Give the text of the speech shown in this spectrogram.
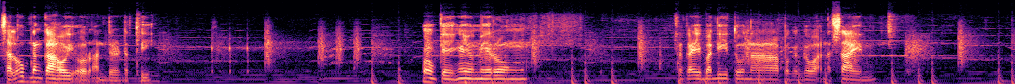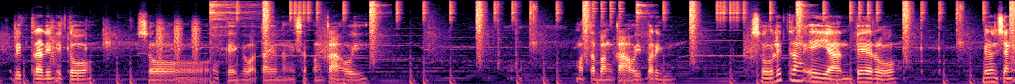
sa loob ng kahoy or under the tree. Okay ngayon merong kakaiba dito na paggagawa na sign. Litra din ito. So okay gawa tayo ng isa pang kahoy. Matabang kahoy pa rin. So, litrang A yan, pero meron siyang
